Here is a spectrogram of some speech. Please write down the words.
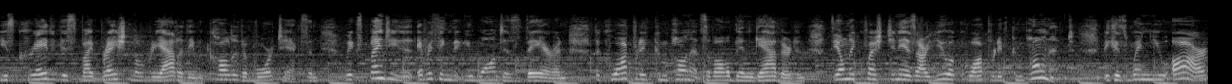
you've created this vibrational reality. We call it a vortex. And we explained to you that everything that you want is there. And the cooperative components have all been gathered. And the only question is are you a cooperative component? Because when you are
